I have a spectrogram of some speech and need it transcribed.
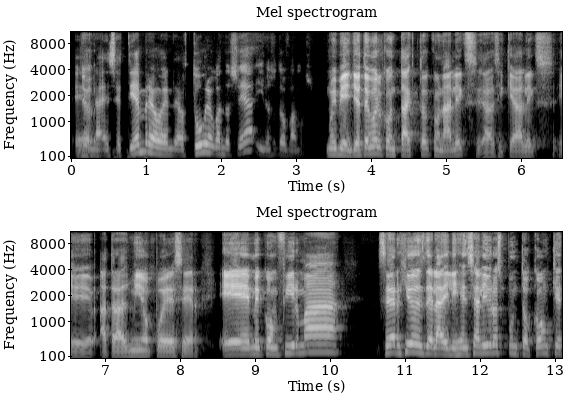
en, septiembre o en octubre o cuando sea y nosotros vamos. Muy bien, yo tengo el contacto con Alex, así que Alex eh, a través mío puede ser. Eh, me confirma Sergio desde la diligencialibros.com que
